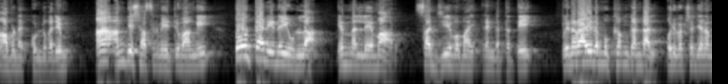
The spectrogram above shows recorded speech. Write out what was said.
അവിടെ കൊണ്ടുവരും. ആ അന്ത്യശാസനം ഏറ്റുവാങ്ങി തോൽക്കാനിടയുള്ള എം എൽ എമാർ സജീവമായി രംഗത്തെത്തി. പിണറായിയുടെ മുഖം കണ്ടാൽ ഒരുപക്ഷെ ജനം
